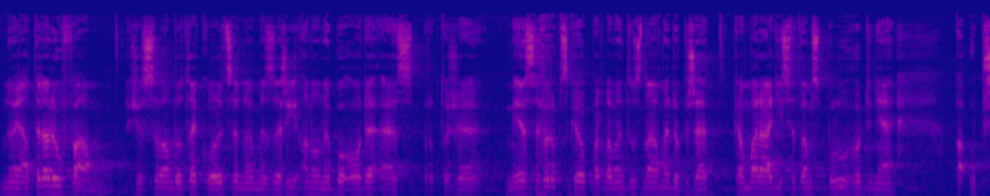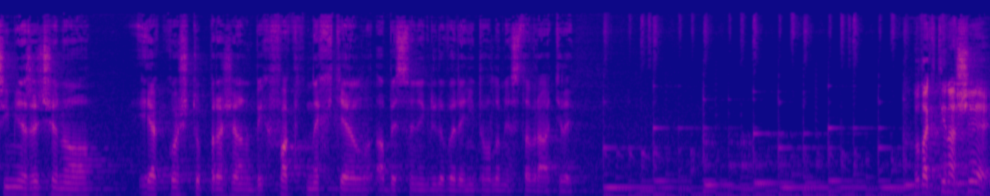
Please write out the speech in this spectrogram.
No já teda doufám, že se vám do té koalice nemezeří ANO nebo ODS, protože my je z Evropského parlamentu známe dobře, kamarádi se tam spolu hodně a upřímně řečeno, jakožto Pražan bych fakt nechtěl, aby se někdy do vedení tohoto města vrátili. No tak ty naše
